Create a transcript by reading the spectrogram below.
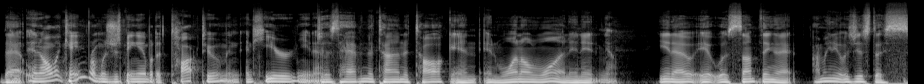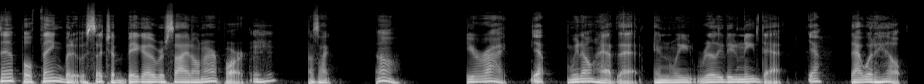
that and, and all it came from was just being able to talk to him and, and hear you know. Just having the time to talk and and one-on-one. And it Yeah. you know it was something that i mean it was just a simple thing but it was such a big oversight on our part. Mhm. i was like oh you're right yep we don't have that and we really do need that yeah that would help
